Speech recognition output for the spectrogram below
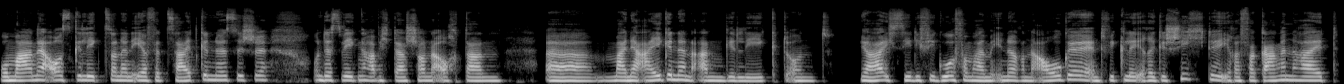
Romane ausgelegt, sondern eher für zeitgenössische. Und deswegen habe ich da schon auch dann äh, meine eigenen angelegt und ja, ich sehe die Figur von meinem inneren Auge, entwickle ihre Geschichte, ihre Vergangenheit,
